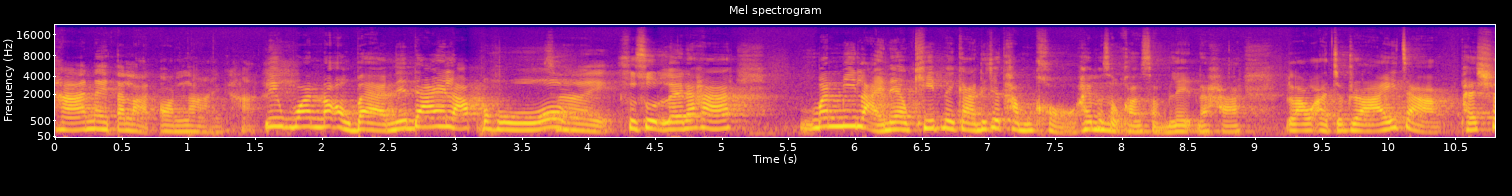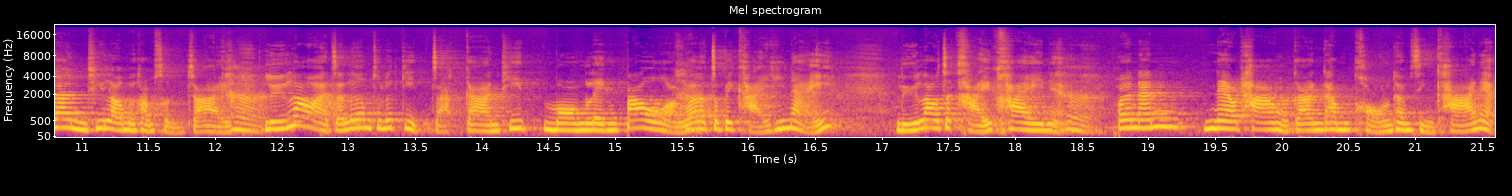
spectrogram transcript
ค้าในตลาดออนไลน์ค่ะ เรียกว่านักออกแบบเนี่ยได้รับ โอ้โหใช่สุดๆเลยนะคะ มันมีหลายแนวคิดในการที่จะทำของให้ประสบความสำเร็จนะคะ เราอาจจะร้ายจาก passion ที่เรามีความสนใจค่ะหรือเราอาจจะเริ่มธุรกิจจากการที่มองเล็งเป้าก่อนค่ะว่าเราจะไปขายที่ไหน หรือเราจะขายใครเนี่ยค่ะเพราะฉะนั้นแนวทางของการทำของทำสินค้าเนี่ย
